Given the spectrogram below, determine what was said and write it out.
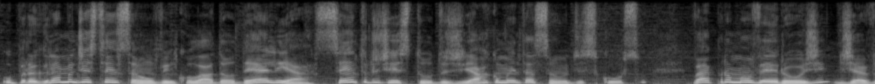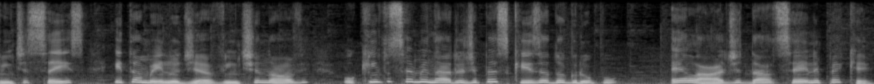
O programa de extensão vinculado ao DLA, Centro de Estudos de Argumentação e Discurso, vai promover hoje, dia 26, e também no dia 29, o quinto seminário de pesquisa do grupo ELAD da CNPq.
